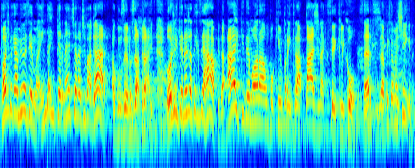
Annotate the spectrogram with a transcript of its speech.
Pode pegar meu exemplo, ainda a internet era devagar alguns anos atrás. Hoje a internet já tem que ser rápida. Ai, que demora um pouquinho para entrar a página que você clicou, certo? Você já fica mexendo.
